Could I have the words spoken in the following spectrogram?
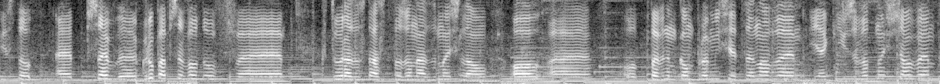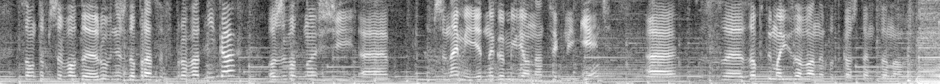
Jest to prze, grupa przewodów, która została stworzona z myślą o, o pewnym kompromisie cenowym, jak i żywotnościowym. Są to przewody również do pracy w prowadnikach o żywotności e, przynajmniej 1 miliona cykli gięć, e, z, zoptymalizowany pod kosztem cenowym.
